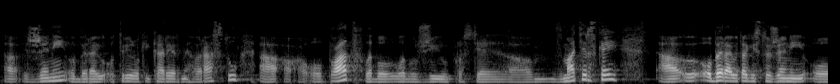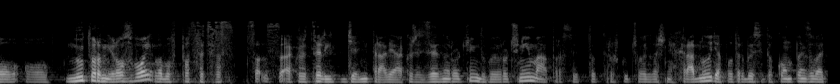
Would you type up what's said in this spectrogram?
A ženy oberajú o 3 roky kariérneho rastu a, a, a o plat, lebo, lebo žijú proste um, z materskej. A oberajú takisto ženy o, o vnútorný rozvoj, lebo v podstate sa, sa, sa akože celý deň trávia akože s jednoročným, dvojročným a proste to trošku človek začne chradnúť a potrebuje si to kompenzovať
